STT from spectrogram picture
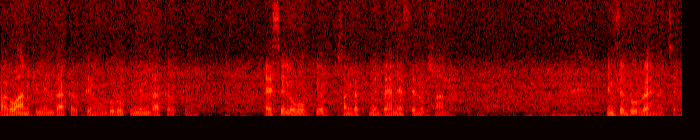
भगवान की निंदा करते हों, गुरु की निंदा करते हों। ऐसे लोगों के संगत में रहने से नुकसान है। इनसे दूर रहना चाहिए।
